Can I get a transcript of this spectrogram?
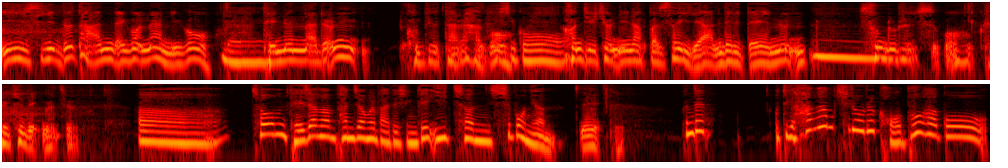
이 시기도 다안 되건 아니고 네. 되는 날은 컴퓨터를 하고 하시고. 컨디션이 나빠서 이게 안 될 때에는 음. 손으로 쓰고 그렇게 된 거죠. 아, 처음 대장암 판정을 받으신 게 2015년. 네. 근데 어떻게 항암 치료를 거부하고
